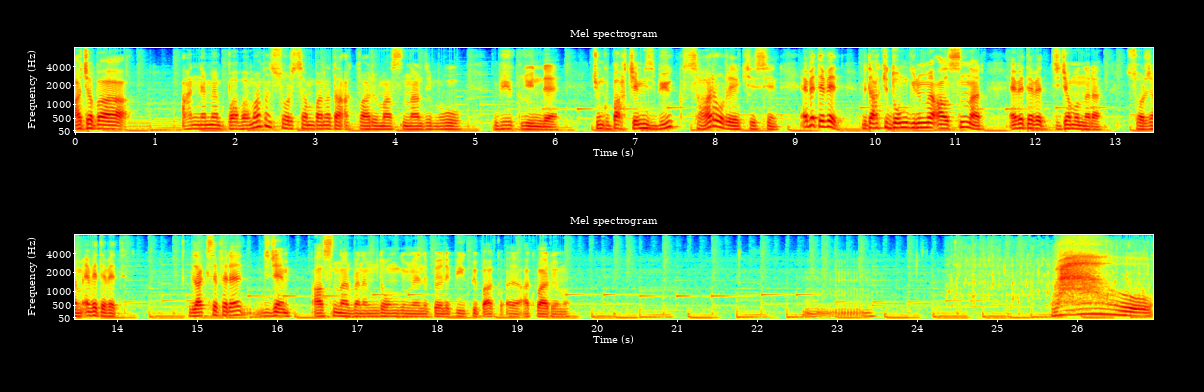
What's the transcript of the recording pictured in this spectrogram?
Acaba anneme babama mı sorsam bana da akvaryum alsınlar diye bu büyüklüğünde. Çünkü bahçemiz büyük sığar oraya kesin. Evet evet bir dahaki doğum günümü alsınlar. Evet evet diyeceğim onlara. Soracağım evet evet. Bir dahaki sefere diyeceğim alsınlar benim doğum günlerinde böyle büyük bir ak- e, akvaryumu. Hmm. Wow!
